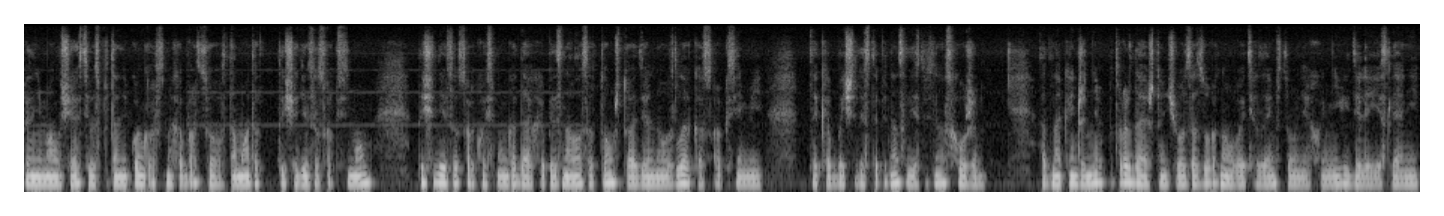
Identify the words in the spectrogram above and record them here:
принимал участие в испытании конкурсных образцов автоматов в 1947-1948 годах и признавался в том, что отдельные узлы АК-47 и ТКБ-415 действительно схожи. Однако инженер подтверждает, что ничего зазорного в этих заимствованиях не видели, если они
